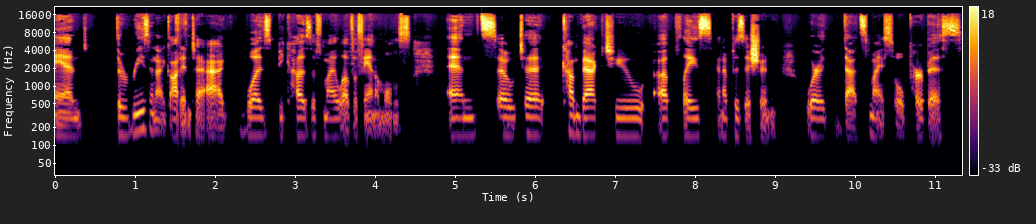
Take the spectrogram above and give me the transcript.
and the reason i got into ag was because of my love of animals and so to come back to a place and a position where that's my sole purpose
